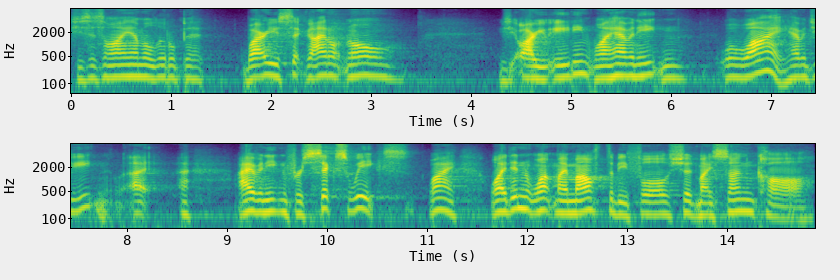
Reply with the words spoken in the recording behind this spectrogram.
She says, Oh, I am a little bit. Why are you sick? I don't know. Are you eating? Well, I haven't eaten. Well, why haven't you eaten? I, I, I haven't eaten for six weeks. Why? Well, I didn't want my mouth to be full should my son call.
